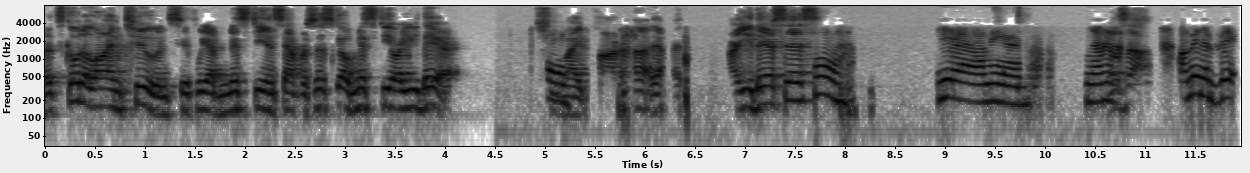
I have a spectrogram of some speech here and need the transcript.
Let's go to line two and see if we have Misty in San Francisco. Misty, are you there? She hey. might. Uh, are you there, sis? Oh, yeah, I'm here. Uh-huh. What's up? I'm in a vi-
